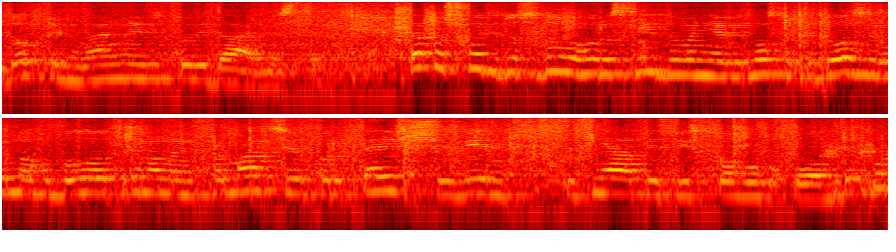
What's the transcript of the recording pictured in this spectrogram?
до кримінальної відповідальності. Також в ході досудового розслідування відносно підозрюваного було отримано інформацію про те, що він знятий з військового обліку,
